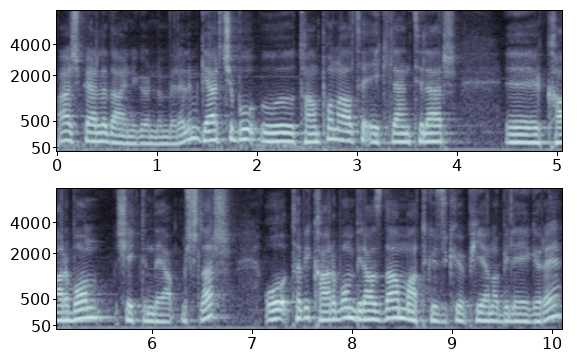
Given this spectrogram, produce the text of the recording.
HPR'le de aynı görünüm verelim. Gerçi bu e, tampon altı eklentiler e, karbon şeklinde yapmışlar. O tabii karbon biraz daha mat gözüküyor piyano bileğe göre.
